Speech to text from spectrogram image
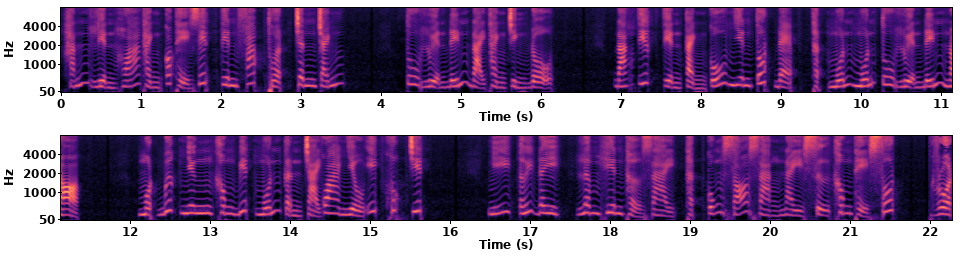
hắn liền hóa thành có thể giết tiên pháp thuật chân tránh. Tu luyện đến đại thành trình độ. Đáng tiếc tiền cảnh cố nhiên tốt đẹp, thật muốn muốn tu luyện đến nọ. Một bước nhưng không biết muốn cần trải qua nhiều ít khúc chiết. Nghĩ tới đây, Lâm Hiên thở dài, thật cũng rõ ràng này sự không thể sốt, ruột.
